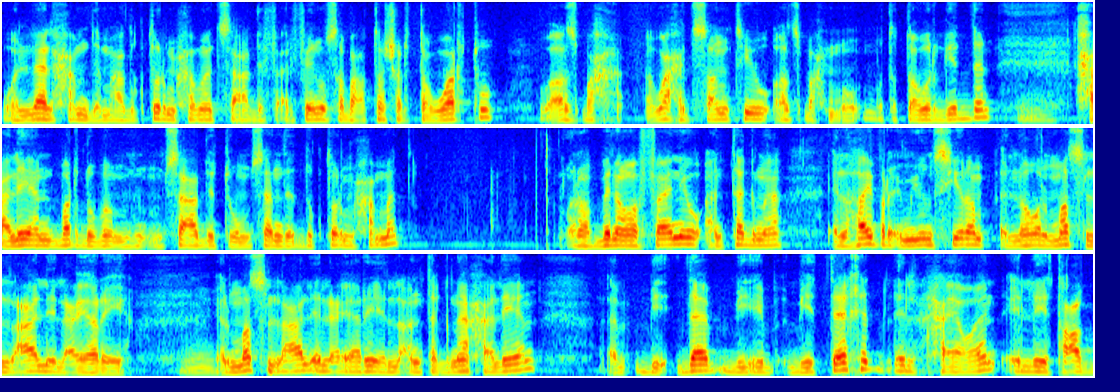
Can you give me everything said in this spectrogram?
ولله الحمد مع دكتور محمد سعد في 2017 طورته وأصبح واحد سنتي وأصبح متطور جدا. حاليا برضو بمساعده ومساندة الدكتور محمد. ربنا وفقني وأنتجنا ال hyperimmune serum اللي هو المصل العالي العيارية. المصل العالي العيارية اللي أنتجناه حاليا آه، ده بي- بيتاخد للحيوان اللي يتعض.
